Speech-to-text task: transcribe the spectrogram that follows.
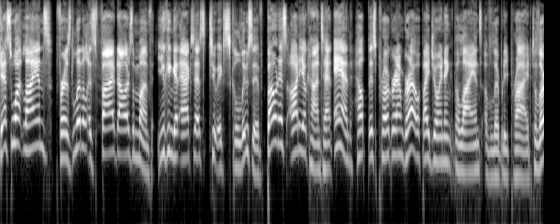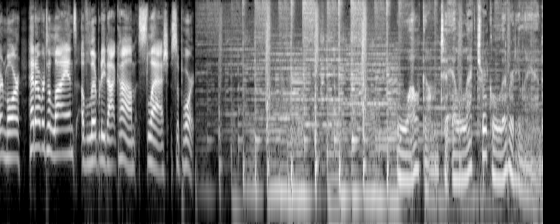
Guess what, Lions? For as little as $5 a month, you can get access to exclusive bonus audio content and help this program grow by joining the Lions of Liberty Pride. To learn more, head over to lionsofliberty.com slash support. Welcome to Electric Liberty Land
